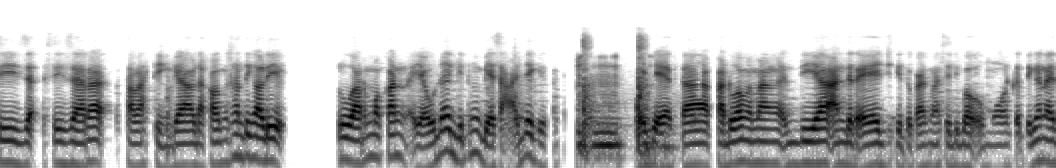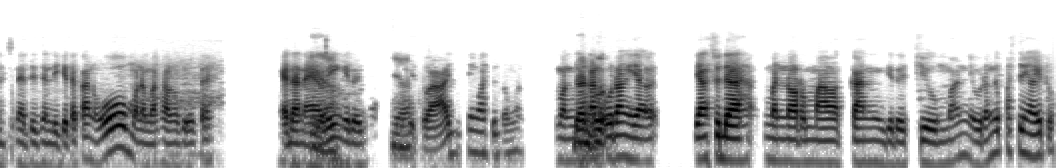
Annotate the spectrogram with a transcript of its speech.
si si Zara salah tinggal. Nah kalau misalkan tinggal di luar mah kan ya udah gitu mah biasa aja gitu. Mm. Eta, kedua memang dia underage gitu kan masih di bawah umur. Ketiga net- netizen di kita kan, wow mana masalah gitu teh. Edan Iya. Eling gitu. Iya. Gitu aja sih maksudnya mah. Cuman Dan kan orang yang yang sudah menormalkan gitu ciuman ya orang pasti tinggal itu.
